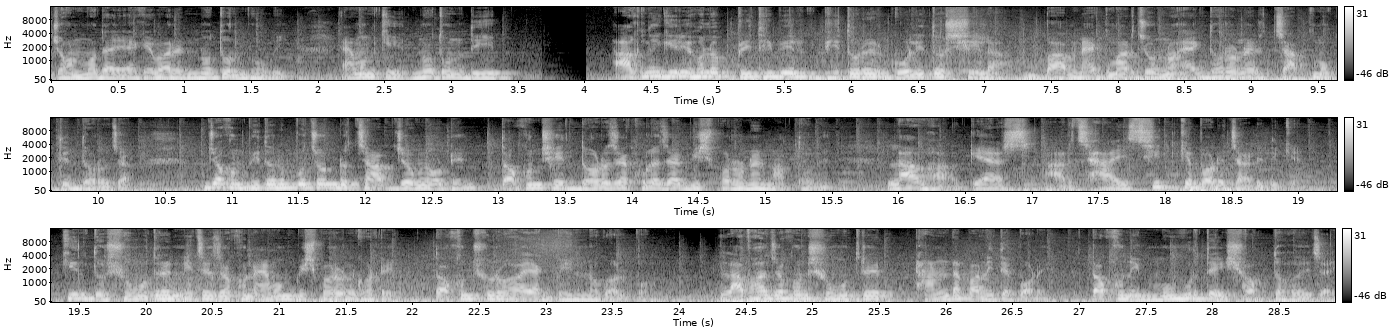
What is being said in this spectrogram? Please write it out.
জন্ম দেয় একেবারে নতুন ভূমি। এমনকি নতুন দ্বীপ আগ্নেয়গিরি হলো পৃথিবীর ভিতরের গলিত শিলা বা ম্যাগমার জন্য এক ধরনের চাপ মুক্তির দরজা। যখন ভিতরে প্রচণ্ড চাপ জমে ওঠে, তখন সেই দরজা খুলে যায় বিস্ফোরণের মাধ্যমে। লাভা, গ্যাস আর ছাই ছিটকে পড়ে চারিদিকে। কিন্তু সমুদ্রের নিচে যখন এমন বিস্ফোরণ ঘটে, তখন শুরু হয় এক ভিন্ন গল্প। লাভা যখন সমুদ্রের ঠান্ডা পানিতে পড়ে, তখনই মুহূর্তেই শক্ত হয়ে যায়।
